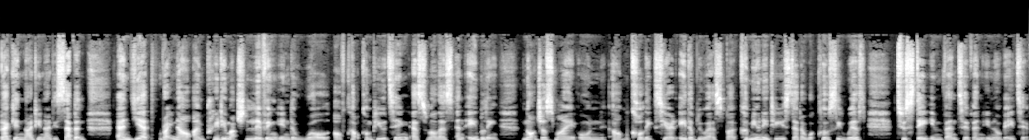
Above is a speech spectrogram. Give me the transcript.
back in 1997. And yet right now I'm pretty much living in the world of cloud computing as well as enabling not just my own um, colleagues here at AWS, but communities that I work closely with to stay inventive and innovative.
